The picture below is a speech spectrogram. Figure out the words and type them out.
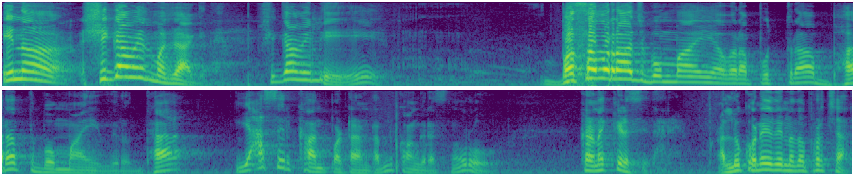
ಇನ್ನು ಶಿಗ್ಗಾಮಿದು ಮಜಾ ಆಗಿದೆ. ಶಿಗ್ಗಾವಿಲಿ ಬಸವರಾಜ್ ಬೊಮ್ಮಾಯಿ ಅವರ ಪುತ್ರ ಭರತ್ ಬೊಮ್ಮಾಯಿ ವಿರುದ್ಧ ಯಾಸಿರ್ ಖಾನ್ ಪಠಾಣ್ರನ್ನು ಕಾಂಗ್ರೆಸ್ನವರು ಕಣಕ್ಕಿಳಿಸಿದ್ದಾರೆ. ಅಲ್ಲೂ ಕೊನೆಯ ದಿನದ ಪ್ರಚಾರ.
